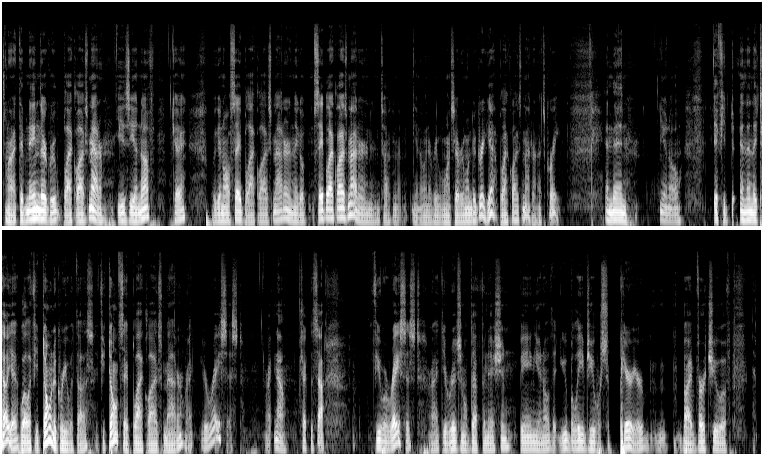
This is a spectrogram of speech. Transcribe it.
all right, they've named their group Black Lives Matter. Easy enough. Okay, we can all say Black Lives Matter, and they go say Black Lives Matter, and, and talking, about, you know, and everyone wants everyone to agree. Yeah, Black Lives Matter. That's great. And then, you know, if you and then they tell you, well, if you don't agree with us, if you don't say Black Lives Matter, right, you're racist. Right now, check this out. If you were racist, right, the original definition being, you know, that you believed you were superior by virtue of,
